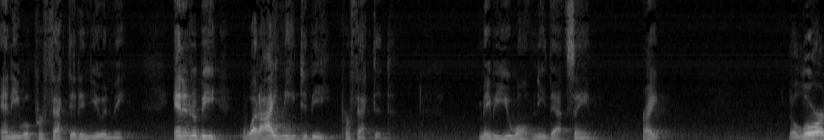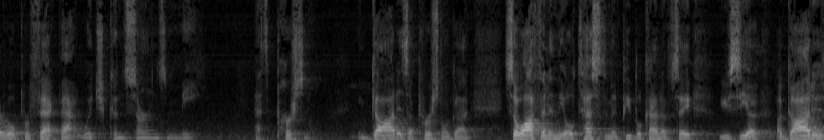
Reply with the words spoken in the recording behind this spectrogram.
and he will perfect it in you and me. And it'll be what I need to be perfected. Maybe you won't need that same, right? The Lord will perfect that which concerns me. That's personal. God is a personal God. So often in the Old Testament, people kind of say, you see a, a God who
